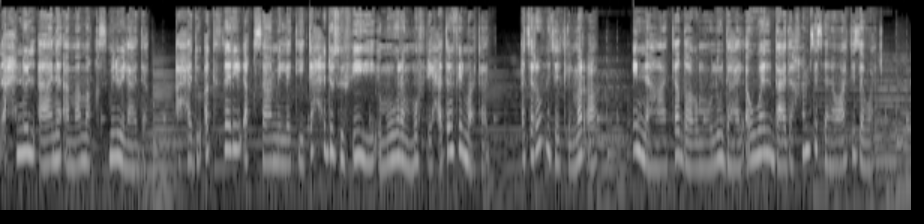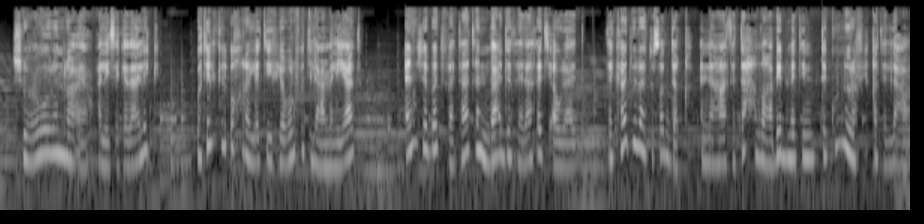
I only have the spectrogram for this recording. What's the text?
نحن الآن أمام قسم الولادة أحد أكثر الأقسام التي تحدث فيه أمورا مفرحة في المعتاد. أترون تلك المرأة إنها تضع مولودها الأول بعد خمس سنوات زواج. شعور رائع أليس كذلك؟ وتلك الأخرى التي في غرفة العمليات أنجبت فتاة بعد ثلاثة أولاد. تكاد لا تصدق أنها ستحظى بابنة تكون رفيقة لها.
